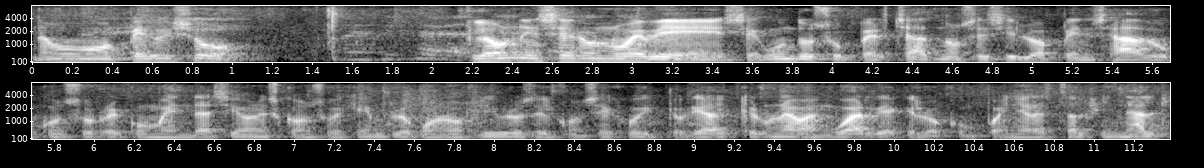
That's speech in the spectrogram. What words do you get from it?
No, pero eso. Clone 09, segundo superchat, no sé si lo ha pensado con sus recomendaciones, con su ejemplo, con los libros del Consejo Editorial, que era una vanguardia que lo acompañará hasta el final.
